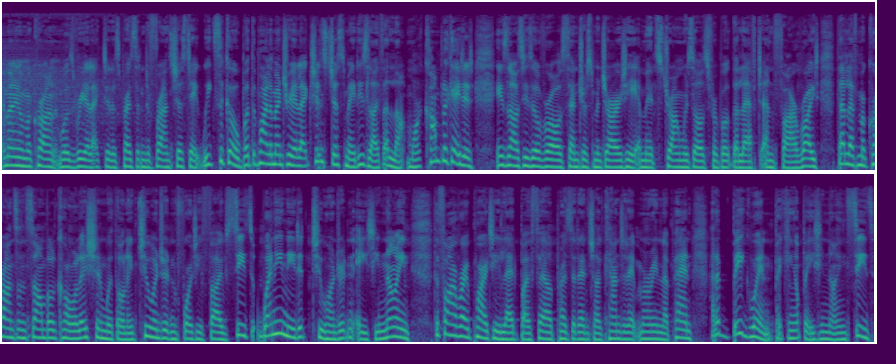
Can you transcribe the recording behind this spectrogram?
Emmanuel Macron was re elected as president of France just eight weeks ago, but the parliamentary elections just made his life a lot more complicated. He's lost his overall centrist majority amid strong results for both the left and far right. That left Macron's ensemble coalition with only 245 seats when he needed 289. The far right party, led by failed presidential candidate Marine Le Pen, had a big win, picking up 89 seats,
